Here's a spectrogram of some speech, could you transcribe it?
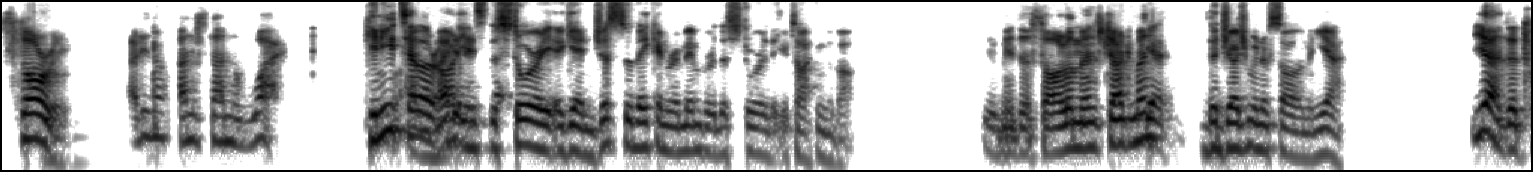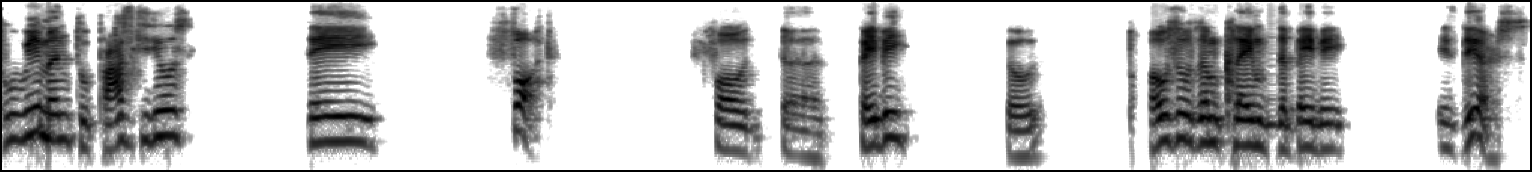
story. I didn't understand why. Can you tell our audience the story again, just so they can remember the story that you're talking about? You mean the Solomon's judgment? Yeah, the judgment of Solomon. Yeah. Yeah, the two women, two prostitutes, they fought for the baby. So both of them claim the baby is theirs,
